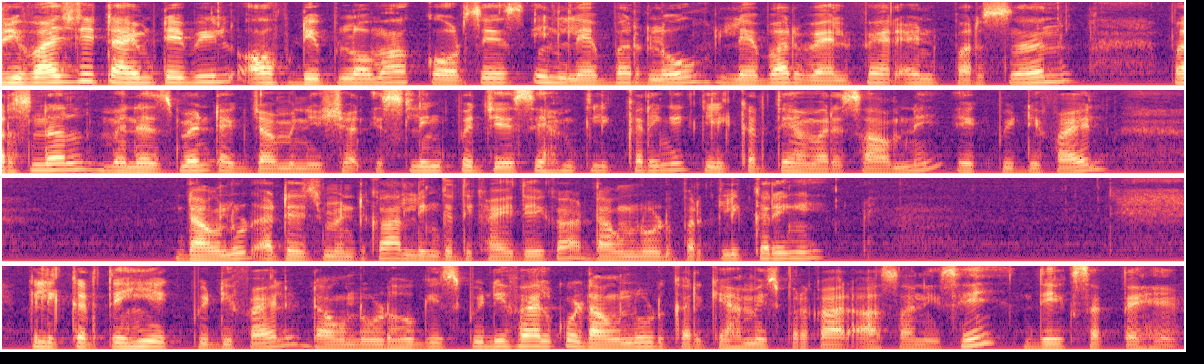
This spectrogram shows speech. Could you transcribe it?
Revised timetable of diploma courses in labor law, labor welfare and personal personnel management examination इस लिंक पर जैसे हम क्लिक करेंगे। क्लिक करते हैं हमारे सामने एक पीडी फ़ाइल डाउनलोड अटैचमेंट का लिंक दिखाई देगा। डाउनलोड पर क्लिक करेंगे। क्लिक करते ही एक पीडी फ़ाइल डाउनलोड होगी। इस पीडी फ़ाइल को डाउनलोड करके हम इस प्रकार आसानी से देख सकते हैं।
